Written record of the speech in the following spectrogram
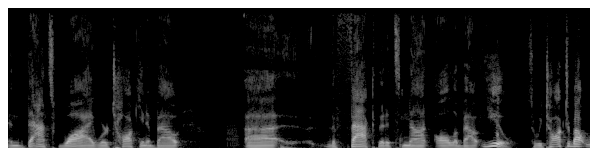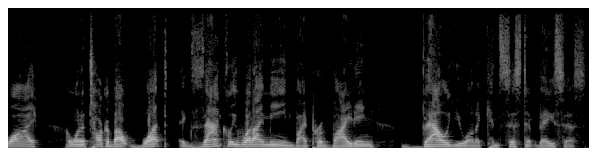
And that's why we're talking about uh, the fact that it's not all about you. So we talked about why. I want to talk about what exactly what I mean by providing value on a consistent basis.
